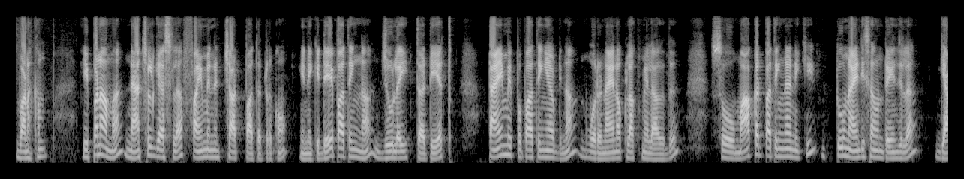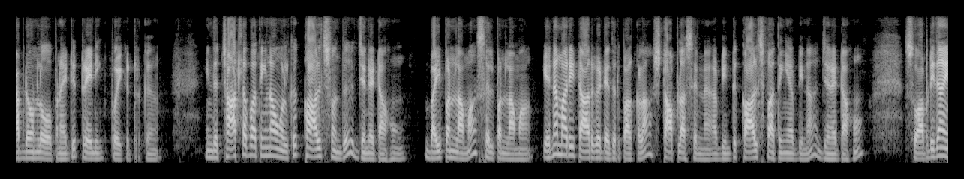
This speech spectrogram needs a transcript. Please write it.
வணக்கம். இப்போ நாம் நேச்சுரல் கேஸில் ஃபைவ் மினிட் சார்ட் பார்த்துட்ருக்கோம் இன்றைக்கி டே பார்த்திங்கன்னா ஜூலை தேர்ட்டியத் டைம் இப்போ பார்த்தீங்க அப்படின்னா ஒரு நைன் ஓ கிளாக் மேலே ஆகுது. ஸோ மார்க்கெட் பார்த்தீங்கன்னா இன்றைக்கி டூ நைன்ட்டி செவன் ரேஞ்சில் கேப் டவுனில் ஓப்பன் ஆகிட்டு ட்ரேடிங் போய்கிட்டு இருக்கு. இந்த சார்ட்டில் பார்த்தீங்கன்னா உங்களுக்கு கால்ஸ் வந்து ஜென்ரேட் ஆகும். பை பண்ணலாமா செல் பண்ணலாமா? என்ன மாதிரி டார்கெட் எதிர்பார்க்கலாம்? ஸ்டாப் லாஸ் என்ன? அப்படின்ட்டு கால்ஸ் பார்த்தீங்க அப்படின்னா ஜென்ரேட் ஆகும். ஸோ அப்படி தான்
